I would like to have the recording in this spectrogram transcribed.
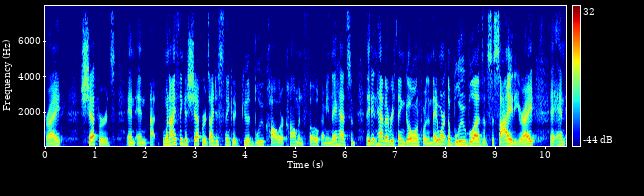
right? Shepherds. And, and I, when I think of shepherds, I just think of good blue collar common folk. I mean, they had some, they didn't have everything going for them. They weren't the blue bloods of society, right? And, and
